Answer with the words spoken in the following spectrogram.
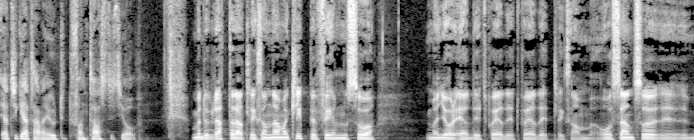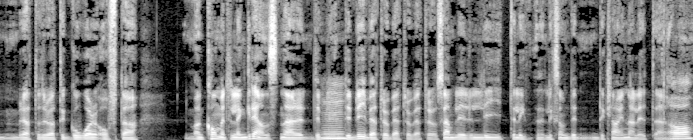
Jag tycker att han har gjort ett fantastiskt jobb. Men du berättade att liksom, när man klipper film så man gör edit på edit på edit. Liksom. Och sen så berättade du att det går ofta, man kommer till en gräns när det, mm. det blir bättre och bättre och bättre och sen blir det lite, liksom det declinar lite. Ja.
